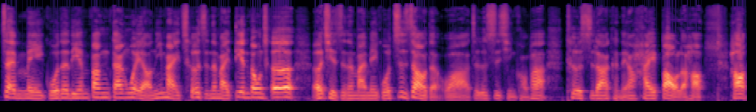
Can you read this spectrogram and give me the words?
在美国的联邦单位啊，你买车只能买电动车，而且只能买美国制造的。哇，这个事情恐怕特斯拉可能要嗨爆了哈。好，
